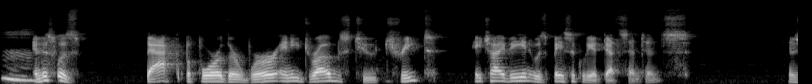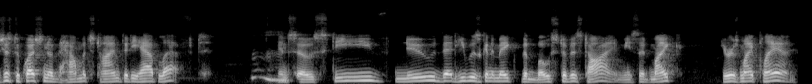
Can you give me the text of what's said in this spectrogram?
Hmm. And this was back before there were any drugs to treat HIV, and it was basically a death sentence. It was just a question of how much time did he have left. Hmm. And so Steve knew that he was going to make the most of his time. He said, Mike, here's my plan.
